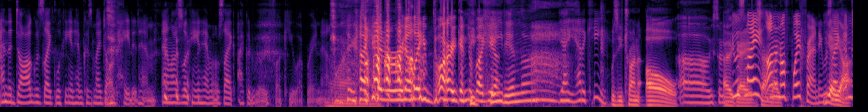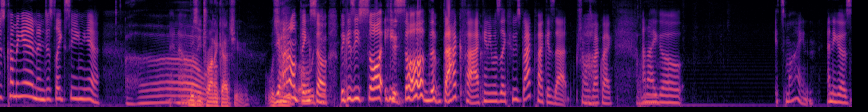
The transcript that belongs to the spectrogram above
and the dog was like looking at him because my dog hated him, and I was looking at him and was like, I could really fuck you up right now, like, I could really bargain to fuck you. He keyed Up. in though. Yeah, he had a key. Was he trying to? Oh, Oh, so Okay. He was my it sounded on and off boyfriend. He was Yeah, like, yeah. I'm just coming in and just like seeing, yeah. was he trying to catch you? Was I he, don't think oh, so did- because he saw he saw the backpack and he was like, "Whose backpack is that?" Sean's backpack, and I um. go, "It's mine." And he goes,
